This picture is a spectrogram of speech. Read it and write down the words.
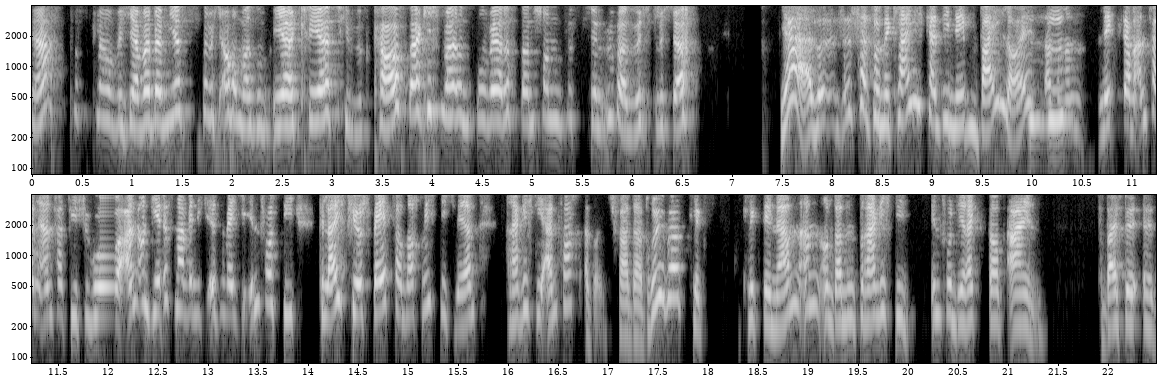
Ja, das glaube ich. Ja, weil bei mir ist es nämlich auch immer so eher kreatives Chaos, sag ich mal, und so wäre das dann schon ein bisschen übersichtlicher. Ja, also es ist halt so eine Kleinigkeit, die nebenbei läuft. Also mhm. Also man legt am Anfang einfach die Figur an und jedes Mal, wenn ich irgendwelche Infos, die vielleicht für später noch wichtig wären, trage ich die einfach, also ich fahre da drüber, klick, klick den Namen an und dann trage ich die Info direkt dort ein. Zum Beispiel, äh,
